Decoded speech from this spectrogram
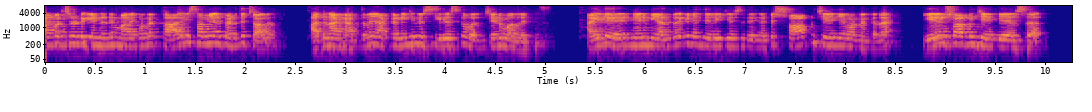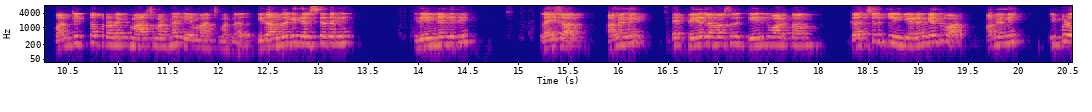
ఆపర్చునిటీకి ఏంటంటే మనకున్న ఖాళీ సమయం పెడితే చాలు. అది నాకు అర్థమై అక్కడి నుంచి నేను సీరియస్గా వర్క్ చేయడం మొదలెట్టింది. అయితే నేను మీ అందరికీ నేను తెలియజేసేది ఏంటంటే షాప్ చేంజ్ చేయమన్నాం కదా. ఏం షాపింగ్ చేంజ్ చేయాలి సార్ వంటింట్లో ప్రోడక్ట్ మార్చమంటున్నారు ఏం మార్చమంటున్నారు? ఇది అందరికీ తెలుసు కదండి. ఇది ఏంటండి ఇది? లైజాల్ అవునండి? అంటే పేర్ల అనవసరం దేనికి వాడతాం? గచ్చులు క్లీన్ చేయడానికి అయితే వాడతాం. అవునండి? ఇప్పుడు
